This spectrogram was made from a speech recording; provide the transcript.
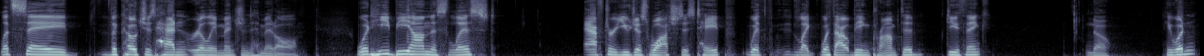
Let's say the coaches hadn't really mentioned him at all. Would he be on this list after you just watched his tape with like without being prompted? Do you think? No. He wouldn't?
